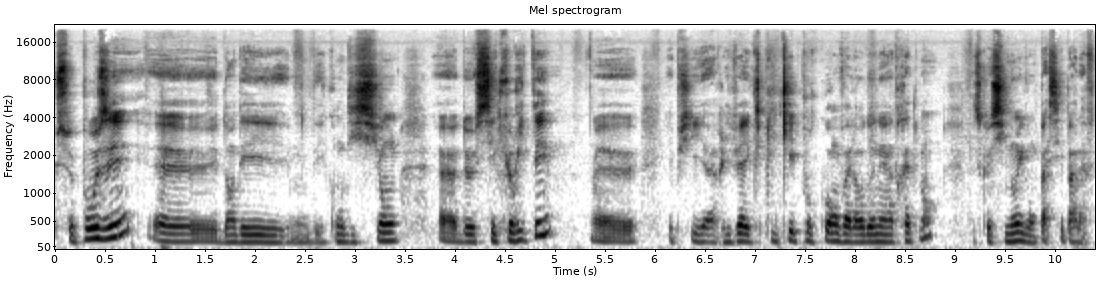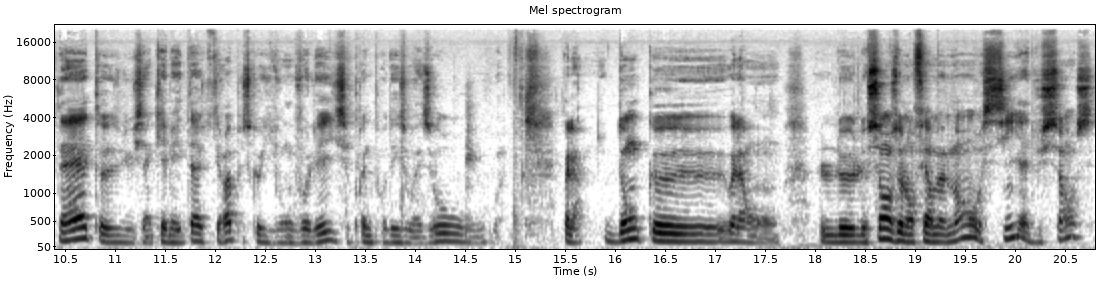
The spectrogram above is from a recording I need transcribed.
se poser euh, dans des, conditions euh, de sécurité et puis arriver à expliquer pourquoi on va leur donner un traitement. Parce que sinon, ils vont passer par la fenêtre du cinquième étage, etc., parce qu'ils vont voler, ils se prennent pour des oiseaux. Voilà. Donc, voilà, le sens de l'enfermement aussi a du sens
